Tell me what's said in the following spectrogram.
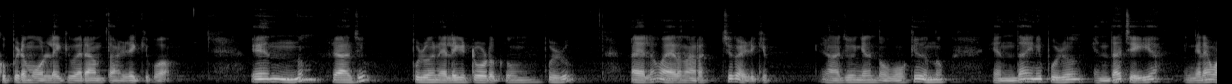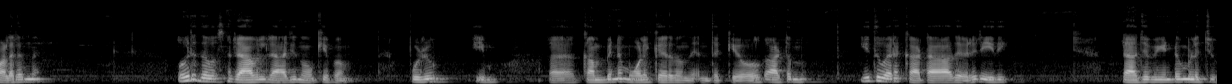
കുപ്പിയുടെ മുകളിലേക്ക് വരാം താഴേക്ക് പോവാം. എന്നും രാജു പുഴുവിന് ഇലയിട്ട് കൊടുക്കും. പുഴു ആ ഇല വയറ് നിറച്ച് കഴിക്കും. രാജു ഇങ്ങനെ നോക്കി നിന്നു. എന്താ ഇനി പുഴു? എന്താ ചെയ്യുക എങ്ങനെ വളരുന്നത് ഒരു ദിവസം രാവിലെ രാജു നോക്കിയപ്പം പുഴു ഈ കമ്പിന്റെ മുകളിൽ കയറി നിന്ന് എന്തൊക്കെയോ കാട്ടുന്നു. ഇതുവരെ കാട്ടാതെ ഒരു രീതി. രാജു വീണ്ടും വിളിച്ചു.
